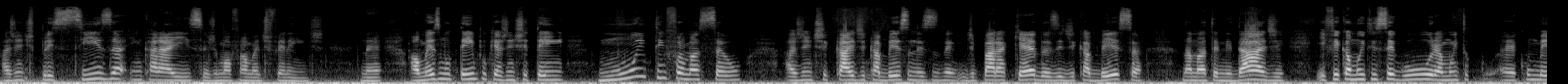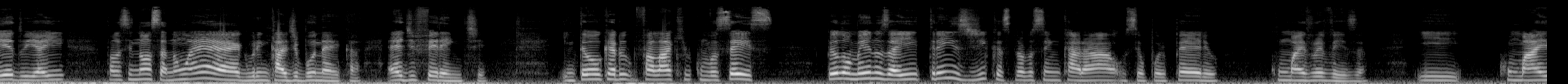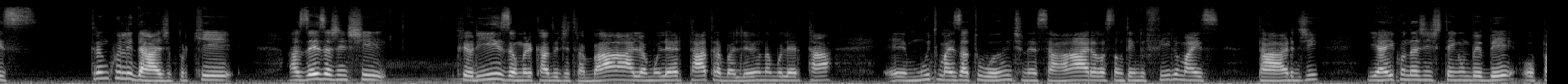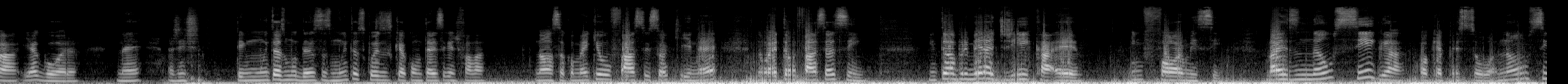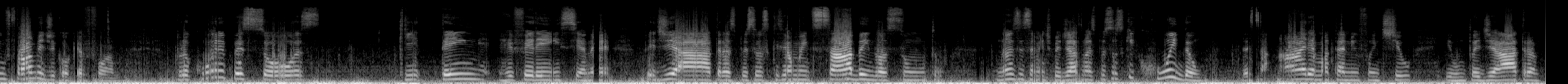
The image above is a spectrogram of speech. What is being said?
a gente precisa encarar isso de uma forma diferente, né? Ao mesmo tempo que a gente tem muita informação, a gente cai de cabeça nesses de paraquedas e de cabeça na maternidade e fica muito insegura, muito é, com medo e aí fala assim: nossa, não é brincar de boneca, é diferente. Então eu quero falar aqui com vocês, pelo menos aí, três dicas para você encarar o seu porpério com mais leveza e com mais tranquilidade, porque às vezes a gente prioriza o mercado de trabalho, a mulher está trabalhando, a mulher está é, muito mais atuante nessa área, elas estão tendo filho mais tarde e aí quando a gente tem um bebê, opa, e agora, né? A gente tem muitas mudanças, muitas coisas que acontecem que a gente fala, nossa, como é que eu faço isso aqui, né? Não é tão fácil assim. Então a primeira dica é informe-se, mas não siga qualquer pessoa, não se informe de qualquer forma. Procure pessoas que têm referência, né? Pediatras, pessoas que realmente sabem do assunto, não necessariamente pediatras, mas pessoas que cuidam dessa área materno-infantil e um pediatra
